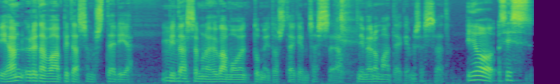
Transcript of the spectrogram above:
ihan yritän vaan pitää semmoista steadyä. Pitää Mhm. semmoinen hyvä momentumi tuossa tekemisessä ja nimenomaan tekemisessä. Et. Joo, siis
